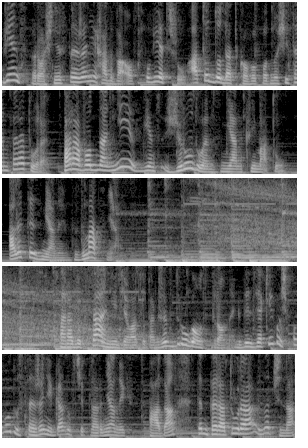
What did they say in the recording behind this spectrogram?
więc rośnie stężenie H2O w powietrzu, a to dodatkowo podnosi temperaturę. Para wodna nie jest więc źródłem zmian klimatu, ale te zmiany wzmacnia. Paradoksalnie działa to także w drugą stronę. Gdy z jakiegoś powodu stężenie gazów cieplarnianych spada, temperatura zaczyna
